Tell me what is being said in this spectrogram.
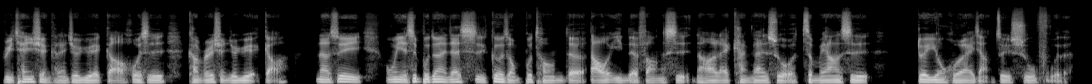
，retention 可能就越高，或是 conversion 就越高。那所以我们也是不断的在试各种不同的导引的方式，然后来看看说怎么样是对用户来讲最舒服的。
